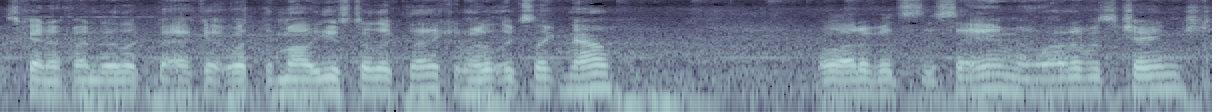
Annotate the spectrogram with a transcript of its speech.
It's kind of fun to look back at what the mall used to look like and what it looks like now. A lot of it's the same, a lot of it's changed.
